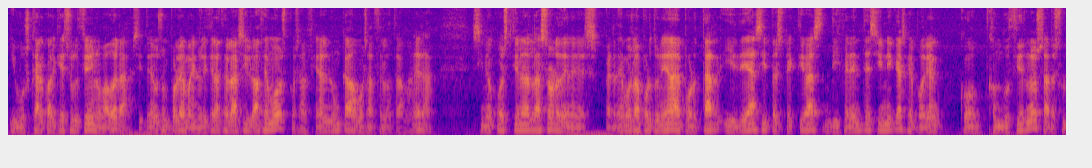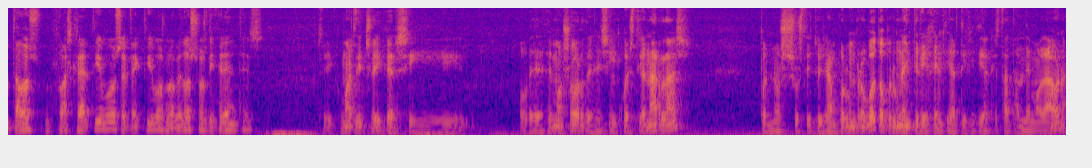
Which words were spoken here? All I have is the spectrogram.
y buscar cualquier solución innovadora. Si tenemos un problema y nos dicen hacerlo así y lo hacemos, pues al final nunca vamos a hacerlo de otra manera. Si no cuestionas las órdenes, perdemos la oportunidad de aportar ideas y perspectivas diferentes y únicas que podrían conducirnos a resultados más creativos, efectivos, novedosos, diferentes. Sí, como has dicho, Iker, si obedecemos órdenes sin cuestionarlas, pues nos sustituirán por un robot o por una inteligencia artificial que está tan de moda ahora.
